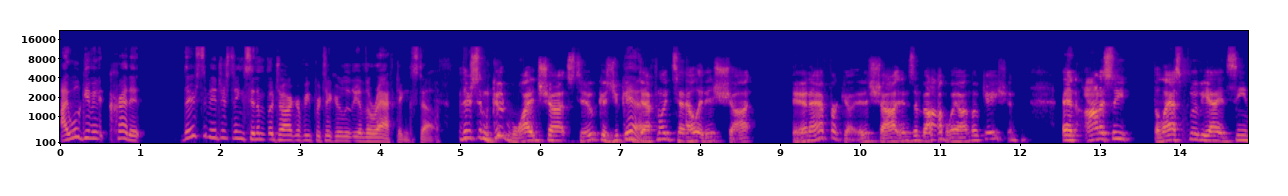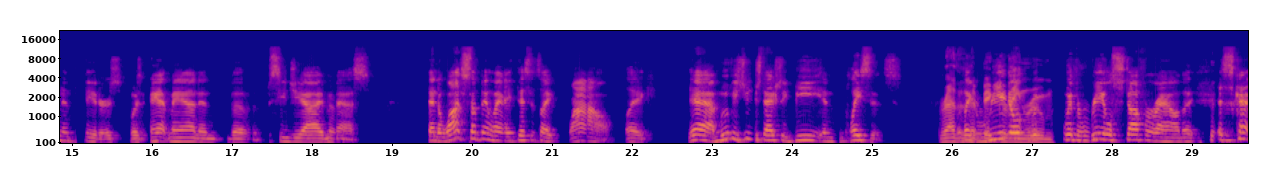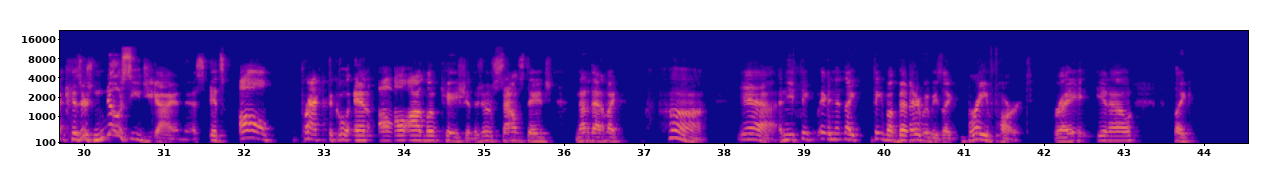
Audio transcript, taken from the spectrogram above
I will give it credit. There's some interesting cinematography, particularly of the rafting stuff. There's some good wide shots too, because you can Yeah. definitely tell it is shot in Africa. It is shot in Zimbabwe on location. And honestly, the last movie I had seen in theaters was Ant Man and the CGI mess. And to watch something like this, it's like, wow, like, yeah, movies used to actually be in places Rather like than a big real green room. with, with real stuff around. It's just kind of because there's no CGI in this. It's all practical and all on location. There's no soundstage, none of that. I'm like, huh, yeah. And you think and then, like think about better movies like Braveheart, right? You know, like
